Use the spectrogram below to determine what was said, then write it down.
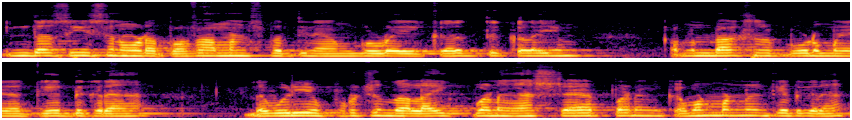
இந்த சீசனோட பர்ஃபார்மன்ஸ் பற்றின உங்களுடைய கருத்துக்களையும் கமெண்ட் பாக்ஸில் போடும்படி நான் கேட்டுக்கிறேன். இந்த வீடியோ பிடிச்சிருந்தா லைக் பண்ணுங்கள் ஷேர் பண்ணுங்கள் கமெண்ட் பண்ணுன்னு கேட்டுக்கிறேன்.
